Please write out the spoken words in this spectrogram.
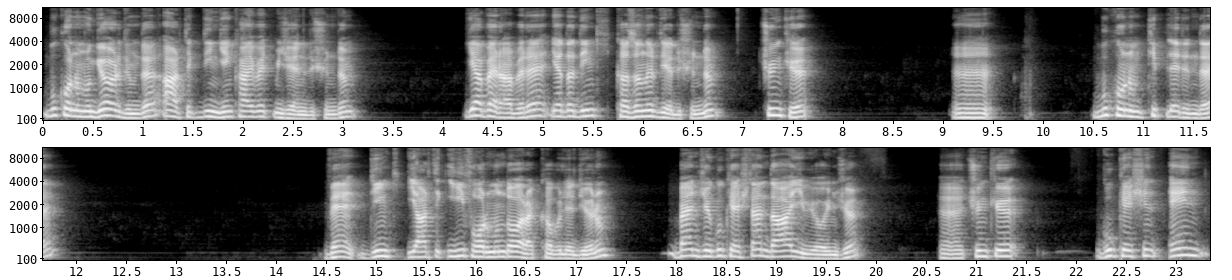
bu konumu gördüğümde artık Ding'in kaybetmeyeceğini düşündüm. Ya berabere ya da Ding kazanır diye düşündüm. Çünkü ee, bu konum tiplerinde ve Dink artık iyi formunda olarak kabul ediyorum. Bence Gukesh'ten daha iyi bir oyuncu. Ee, çünkü Gukesh'in en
